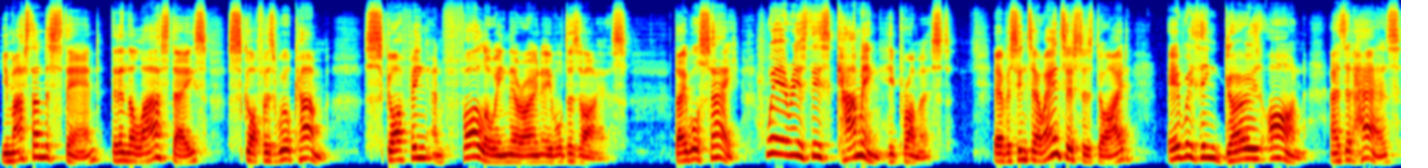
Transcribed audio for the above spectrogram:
you must understand that in the last days, scoffers will come, scoffing and following their own evil desires. They will say, Where is this coming? He promised. Ever since our ancestors died, everything goes on as it has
